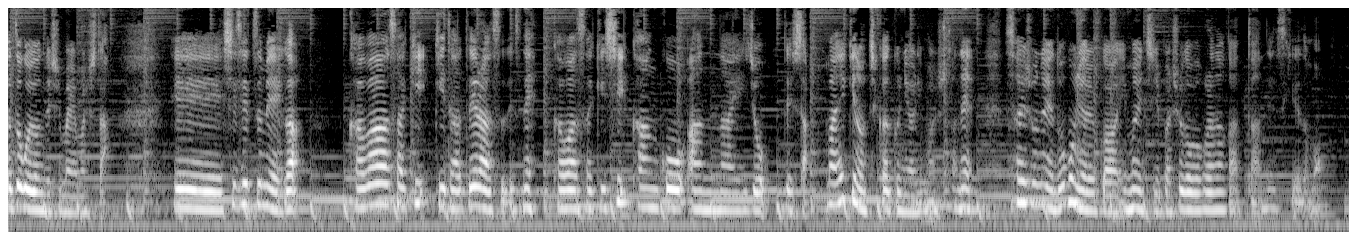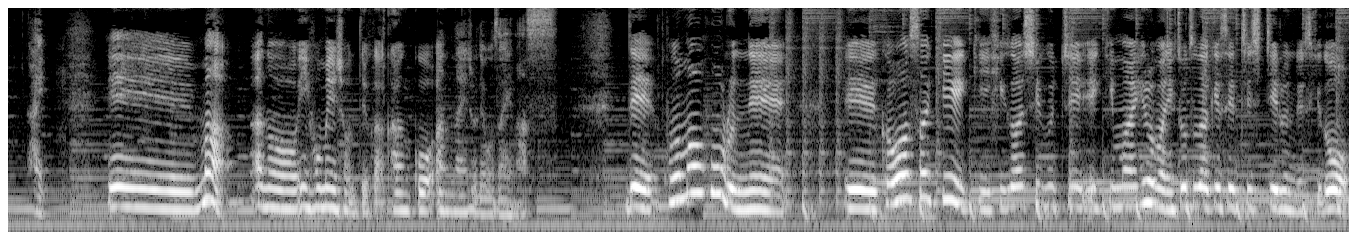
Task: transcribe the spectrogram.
うとこ読んでしまいました、えー、施設名がかわさききたテラスですね。川崎市観光案内所でした。まあ駅の近くにありましたね。最初ねどこにあるかいまいち場所がわからなかったんですけれども。はい。えー、まああのインフォメーションっていうか観光案内所でございます。でこのマンホールねえー、川崎駅東口駅前広場に一つだけ設置しているんですけど、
